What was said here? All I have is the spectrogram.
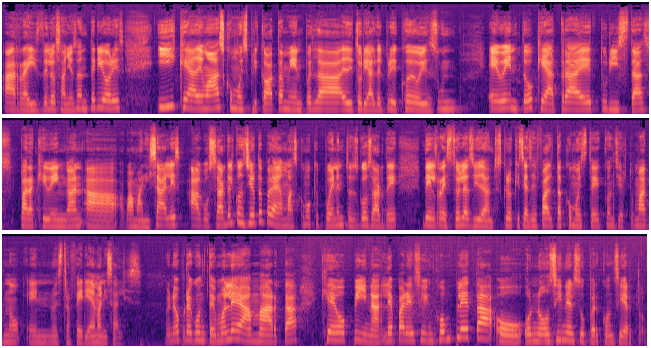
a raíz de los años anteriores y que además, como explicaba también pues la editorial del periódico de hoy, es un evento que atrae turistas para que vengan a, Manizales a gozar del concierto, pero además como que pueden entonces gozar de, del resto de la ciudad. Entonces creo que se hace falta como este concierto magno en nuestra feria de Manizales. Bueno, preguntémosle a Marta qué opina. ¿Le pareció incompleta o, o no sin el superconcierto?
